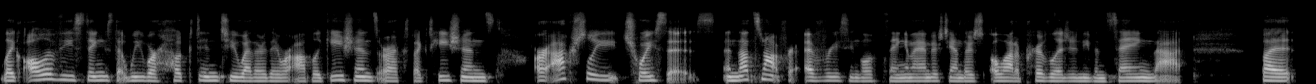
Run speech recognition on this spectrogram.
like all of these things that we were hooked into, whether they were obligations or expectations, are actually choices. And that's not for every single thing. And I understand there's a lot of privilege in even saying that, but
